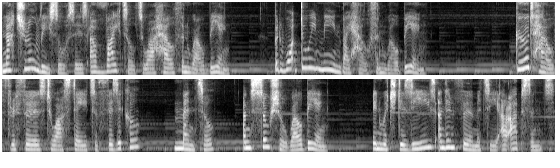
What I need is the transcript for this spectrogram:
Natural resources are vital to our health and well-being. But what do we mean by health and well-being? Good health refers to our state of physical, mental and social well-being, in which disease and infirmity are absent.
